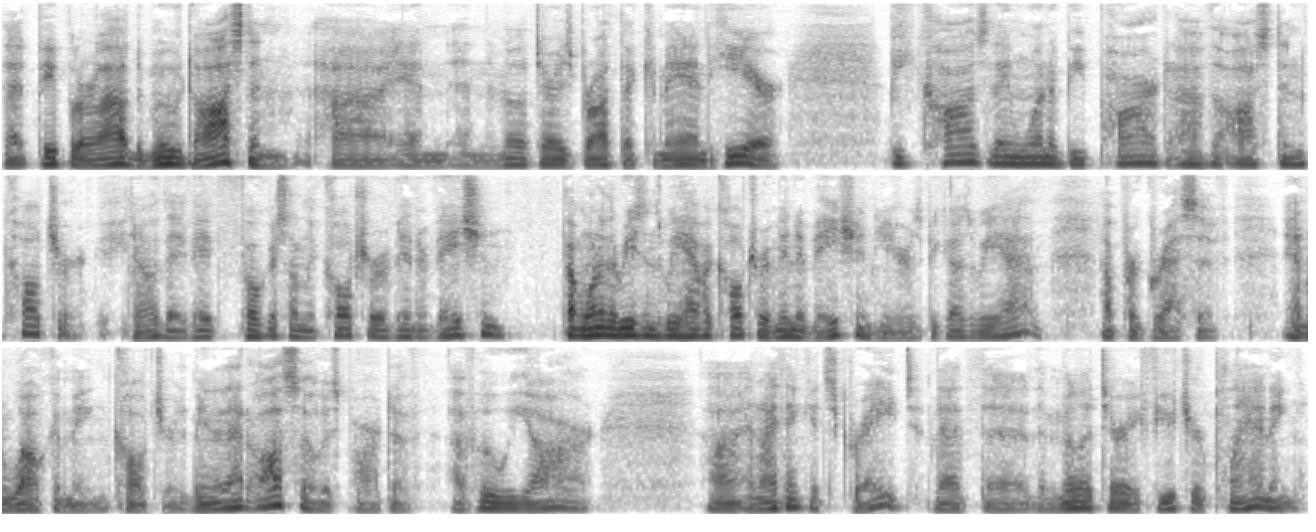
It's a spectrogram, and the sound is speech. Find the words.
that people are allowed to move to Austin, uh, and and the military's brought the command here because they want to be part of the Austin culture. You know, they, they focus on the culture of innovation. But one of the reasons we have a culture of innovation here is because we have a progressive and welcoming culture. I mean, that also is part of, of who we are. Uh, and I think it's great that the, the military future planning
